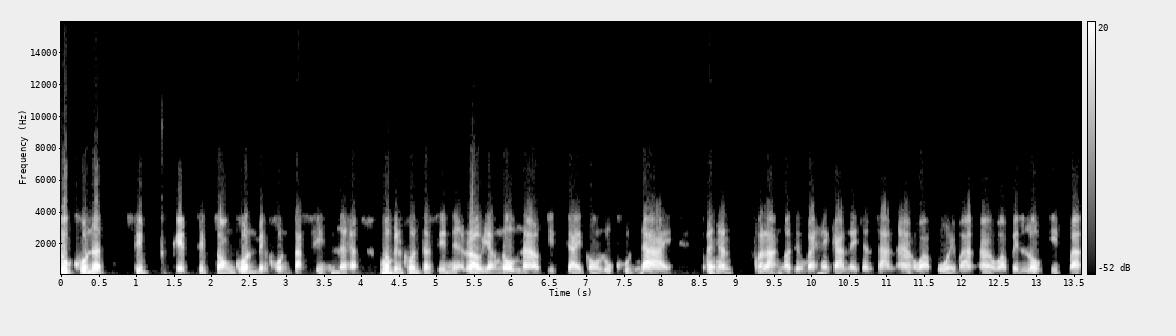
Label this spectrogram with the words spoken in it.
ลูกขุนนะสิบเกตสิบสองคนเป็นคนตัดสินนะครับ เมื่อเป็นคนตัดสินเนี่ย เรายังโน้มน้าวจิตใจของลูกขุนได้ เพราะงั้น ฝรั่งก็ถึงไปให้การในชั้นศาลอ้างว่าป่วยบ้างอ้างว่าเป็นโรคจิตบ้าง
